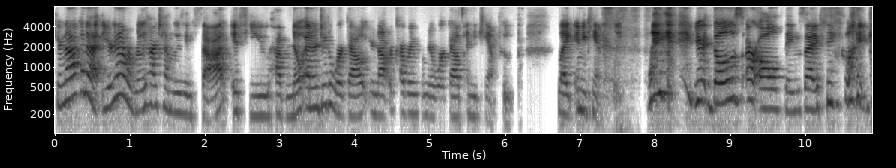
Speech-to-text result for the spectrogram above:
you're not gonna you're gonna have a really hard time losing fat if you have no energy to work out, you're not recovering from your workouts, and you can't poop like and you can't sleep like you're those are all things i think like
